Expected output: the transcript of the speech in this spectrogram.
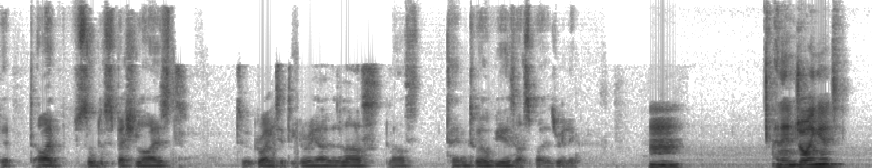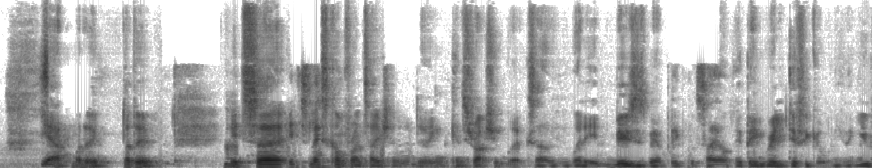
but I've sort of specialised to a greater degree over the last last 10, 12 years, I suppose, really. Hmm. And enjoying it? Yeah, I do. I do. It's uh, it's less confrontational than doing construction work. So when it amuses me when people say, "Oh, they're being really difficult," and you think you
